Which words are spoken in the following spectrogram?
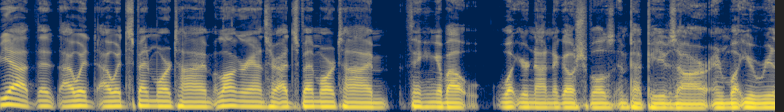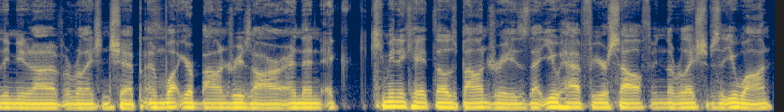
yeah, that I would I would spend more time. A longer answer, I'd spend more time thinking about what your non-negotiables and pet peeves are, and what you really need out of a relationship, and what your boundaries are, and then ec- communicate those boundaries that you have for yourself and the relationships that you want.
